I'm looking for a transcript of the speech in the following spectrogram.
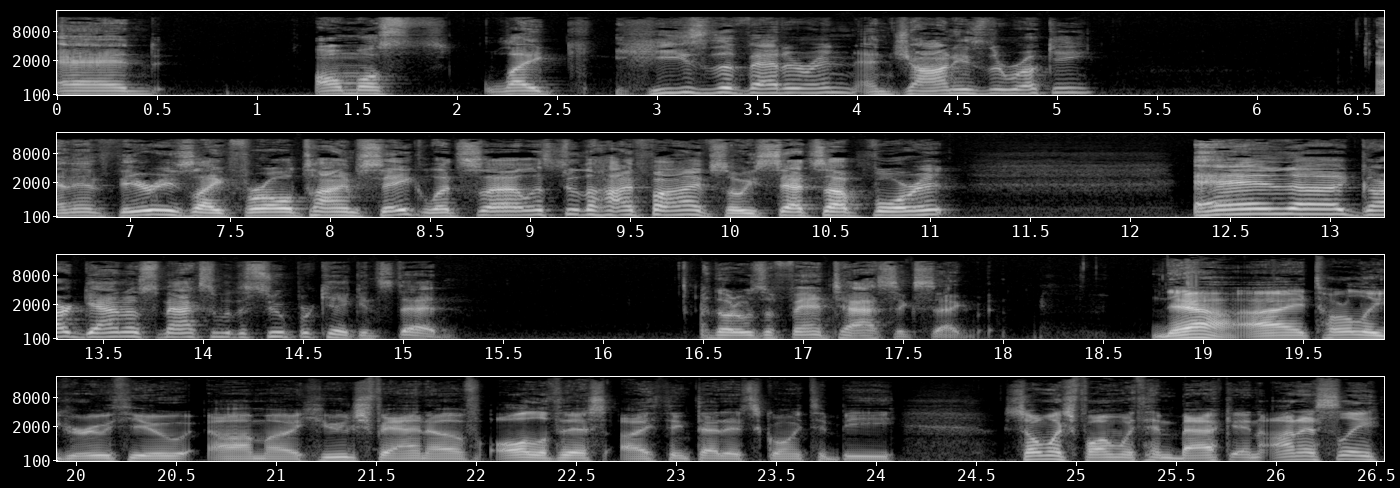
And almost like he's the veteran and Johnny's the rookie. And then Theory's like, for old time's sake, let's uh, let's do the high five. So he sets up for it, and uh, Gargano smacks him with a super kick instead. I thought it was a fantastic segment. Yeah, I totally agree with you. I'm a huge fan of all of this. I think that it's going to be so much fun with him back. And honestly,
